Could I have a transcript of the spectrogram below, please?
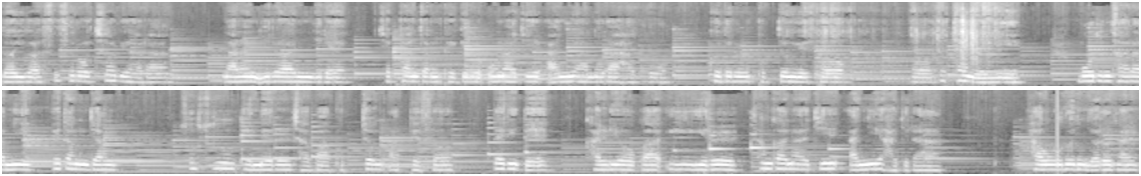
너희가 스스로 처리하라. 나는 이러한 일에 재판장 되기를 원하지 아니하노라 하고 그들을 법정에서 어, 쫓아내니 모든 사람이 회당장 소수대내를 잡아 법정 앞에서 때리되 갈리오가 이 일을 상관하지 아니하리라. 바울은 여러 날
